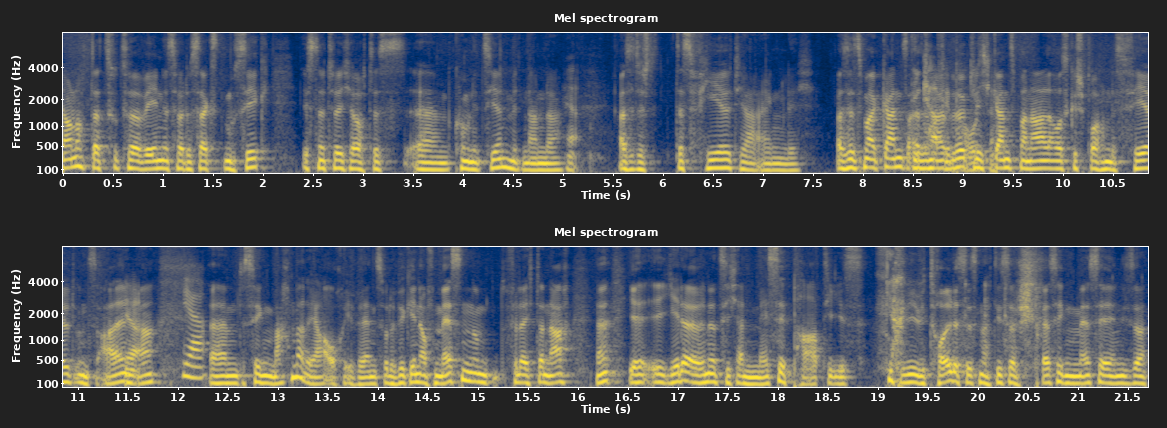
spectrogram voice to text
auch noch dazu zu erwähnen ist, weil du sagst, Musik ist natürlich auch das ähm, Kommunizieren miteinander. Ja. Also das, das fehlt ja eigentlich. Also jetzt mal ganz, also mal wirklich ganz banal ausgesprochen, das fehlt uns allen, ja. ja. ja. Ähm, deswegen machen wir ja auch Events oder wir gehen auf Messen und vielleicht danach, ne, jeder erinnert sich an Messepartys. Ja. Wie, wie, toll das ist nach dieser stressigen Messe in dieser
